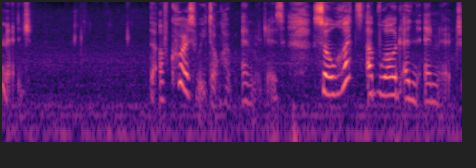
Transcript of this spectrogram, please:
image. But Of course, we don't have images. So let's upload an image.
